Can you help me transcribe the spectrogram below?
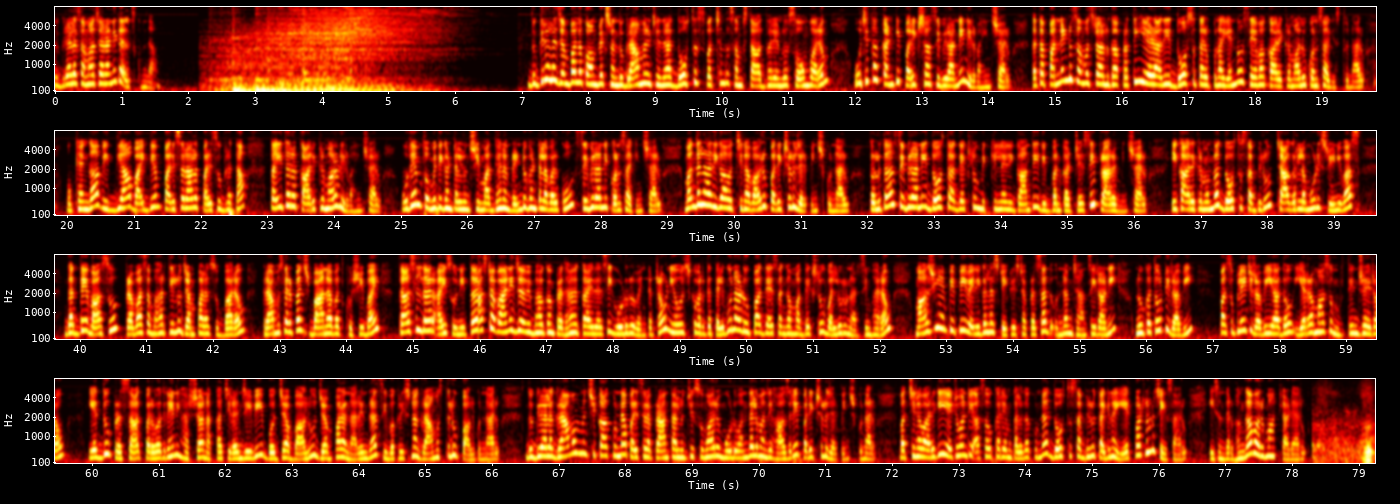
ఇప్పుడు దుగ్రాల సమాచారాన్ని తెలుసుకుందాం. దుగ్గిరాల జంపాల కాంప్లెక్స్ నందు గ్రామానికి చెందిన దోస్తు స్వచ్ఛంద సంస్థ ఆధ్వర్యంలో సోమవారం ఉచిత కంటి పరీక్షా శిబిరాన్ని నిర్వహించారు. గత పన్నెండు సంవత్సరాలుగా ప్రతి ఏడాది దోస్తు తరపున ఎన్నో సేవా కార్యక్రమాలు కొనసాగిస్తున్నారు. ముఖ్యంగా విద్య వైద్యం పరిసరాల పరిశుభ్రత తదితర కార్యక్రమాలు నిర్వహించారు. ఉదయం తొమ్మిది గంటల నుంచి మధ్యాహ్నం రెండు గంటల వరకు శిబిరాన్ని కొనసాగించారు. వందలాదిగా వచ్చిన వారు పరీక్షలు జరిపించుకున్నారు. తొలుత శిబిరాన్ని దోస్తు అధ్యక్షులు మిక్కిలినేని గాంధీ రిబ్బన్ కట్ చేసి ప్రారంభించారు. ఈ కార్యక్రమంలో దోస్తు సభ్యులు చాగర్లమూడి శ్రీనివాస్ గద్దే వాసు ప్రవాస భారతీయులు జంపాల సుబ్బారావు గ్రామ సర్పంచ్ బానావత్ ఖుషీబాయ్ తహసీల్దార్ ఐ సునీత రాష్ట్ర వాణిజ్య విభాగం ప్రధాన కార్యదర్శి గూడూరు వెంకట్రావు నియోజకవర్గ తెలుగునాడు ఉపాధ్యాయ సంఘం అధ్యక్షుడు వల్లూరు నరసింహారావు మాజీ ఎంపీపీ వెలిగల శ్రీకృష్ణ ప్రసాద్ ఉన్నం ఝాన్సీరాణి నూకతోటి రవి పసుపులేటి రవి యాదవ్ ఎర్రమాసు మృత్యుంజయరావు ఎద్దు ప్రసాద్ పర్వతనేని హర్ష నక్కా చిరంజీవి బొజ్జ బాలు జంపాల నరేంద్ర శివకృష్ణ గ్రామస్తులు పాల్గొన్నారు. దుగ్గిరాల గ్రామం నుంచి కాకుండా పరిసర ప్రాంతాల నుంచి సుమారు మూడు వందల మంది హాజరై పరీక్షలు జరిపించుకున్నారు. వచ్చిన వారికి ఎటువంటి అసౌకర్యం కలగకుండా దోస్తు సభ్యులు తగిన ఏర్పాట్లను చేశారు. ఈ సందర్భంగా వారు మాట్లాడారు.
